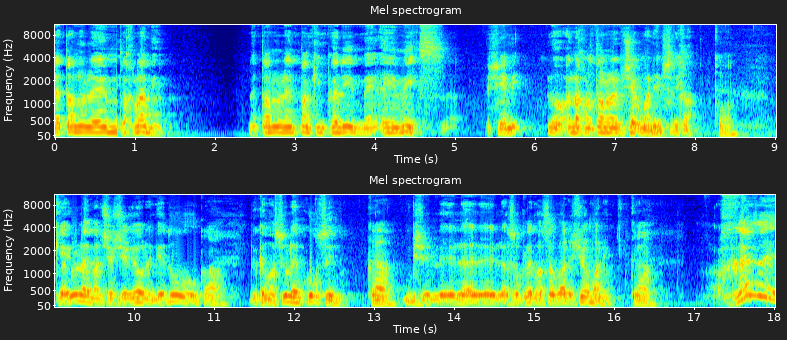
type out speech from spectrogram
נתנו להם זחל"מים, נתנו להם טנקים קלים, AMX, שהם, לא, אנחנו נתנו להם שרמנים, סליחה. כן. כי היו להם אנשי שריון, הם ידעו, כן. וגם עשו להם קורסים. כן. בשביל לעשות להם הסבה לשרמנים. כן. אחרי זה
